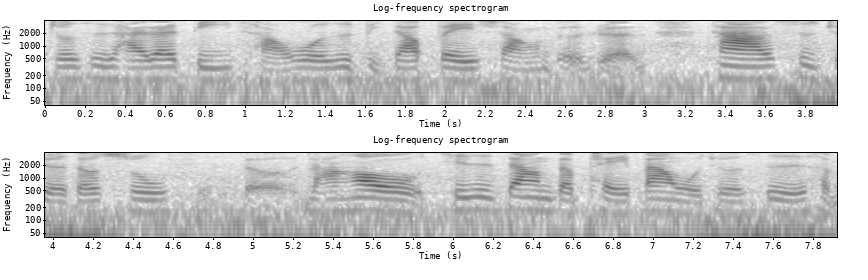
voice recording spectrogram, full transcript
就是还在低潮或者是比较悲伤的人，他是觉得舒服的。然后，其实这样的陪伴，我觉得是很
